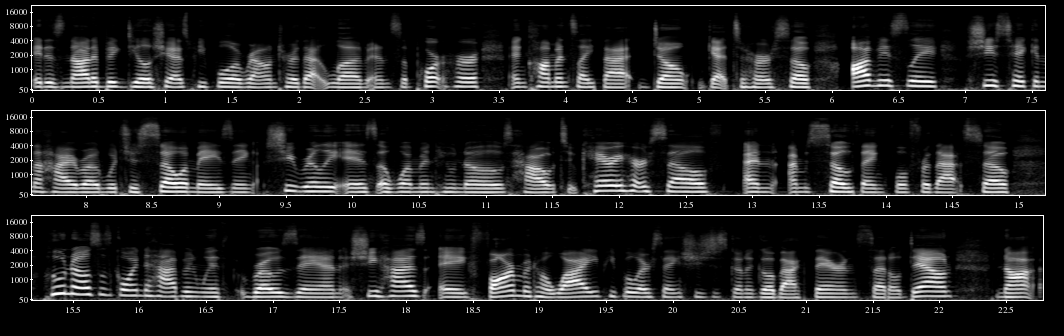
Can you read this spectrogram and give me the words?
It is not a big deal. She has people around her that love and support her and comments like that don't get to her. So obviously, she's taken the high road, which is so amazing. She really is a woman who knows how to carry herself, and I'm so thankful for that. So, who knows what's going to happen with Roseanne? She has a farm in Hawaii. People are saying she's just going to go back there and settle down, not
